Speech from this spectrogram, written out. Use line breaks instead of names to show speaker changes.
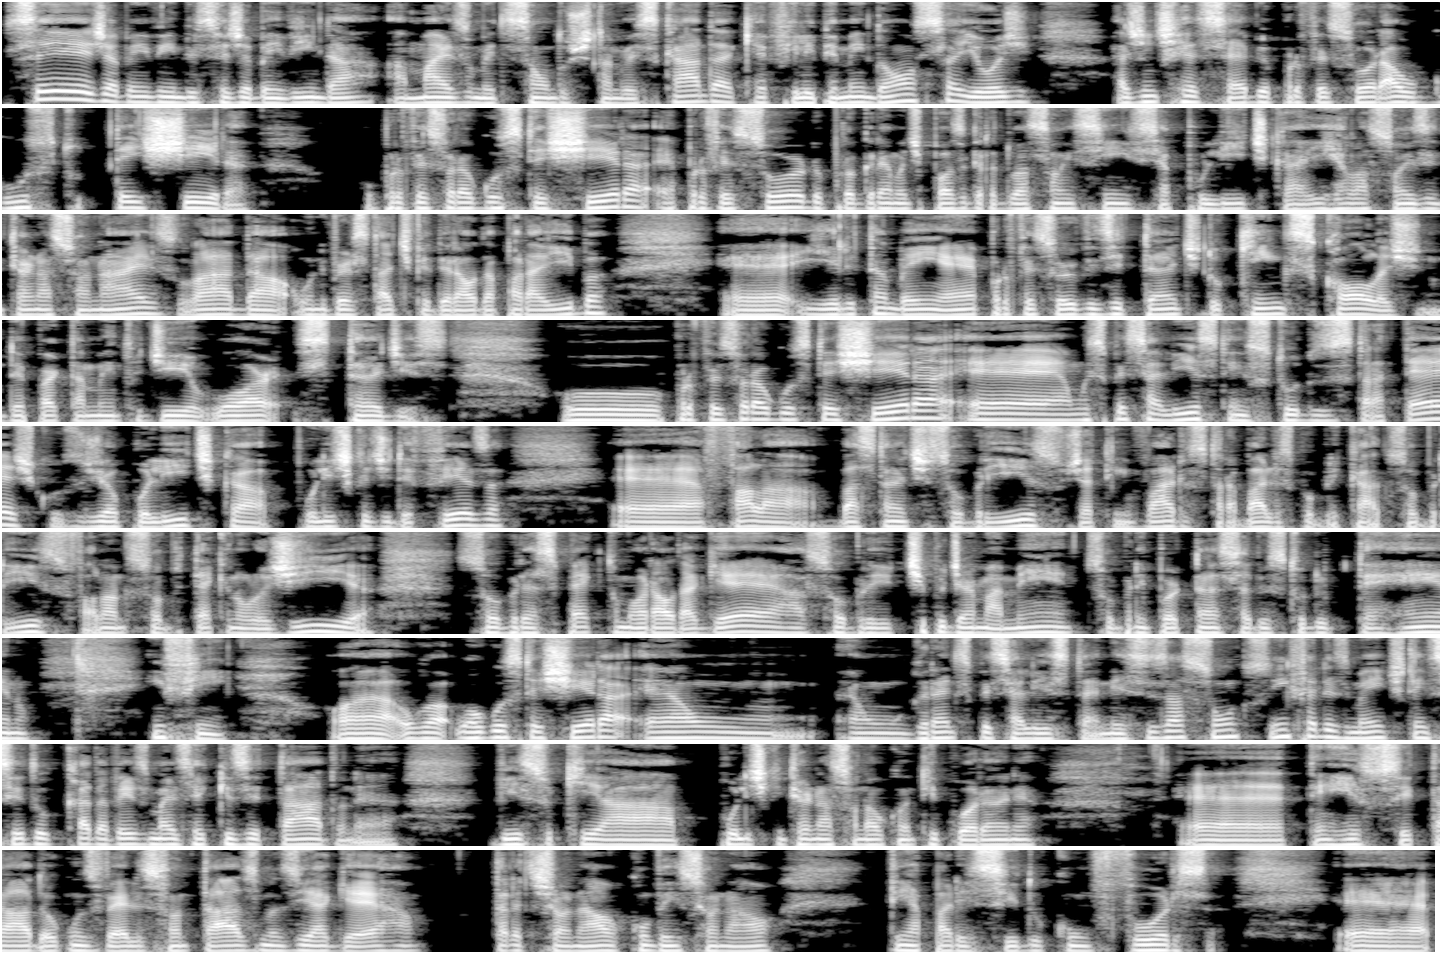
Seja bem-vindo e seja bem-vinda a mais uma edição do Chutando a Escada, que é Felipe Mendonça, e hoje a gente recebe o professor Augusto Teixeira. O professor Augusto Teixeira é professor do programa de pós-graduação em Ciência Política e Relações Internacionais, lá da Universidade Federal da Paraíba, é, e ele também é professor visitante do King's College, no departamento de War Studies. O professor Augusto Teixeira é um especialista em estudos estratégicos, geopolítica, política de defesa, é, fala bastante sobre isso, já tem vários trabalhos publicados sobre isso, falando sobre tecnologia, sobre aspecto moral da guerra, sobre tipo de armamento, sobre a importância do estudo do terreno, enfim. O Augusto Teixeira é um, é um grande especialista nesses assuntos. Infelizmente, tem sido cada vez mais requisitado, né? Visto que a política internacional contemporânea é, tem ressuscitado alguns velhos fantasmas e a guerra tradicional, convencional, tem aparecido com força. É,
